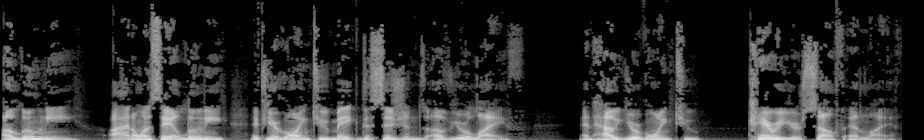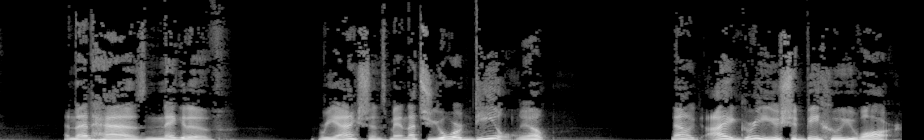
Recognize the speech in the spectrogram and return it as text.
a loony, I don't want to say a loony, if you're going to make decisions of your life and how you're going to carry yourself in life, and that has negative reactions, man, that's your deal. Yep. Now, I agree you should be who you are.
